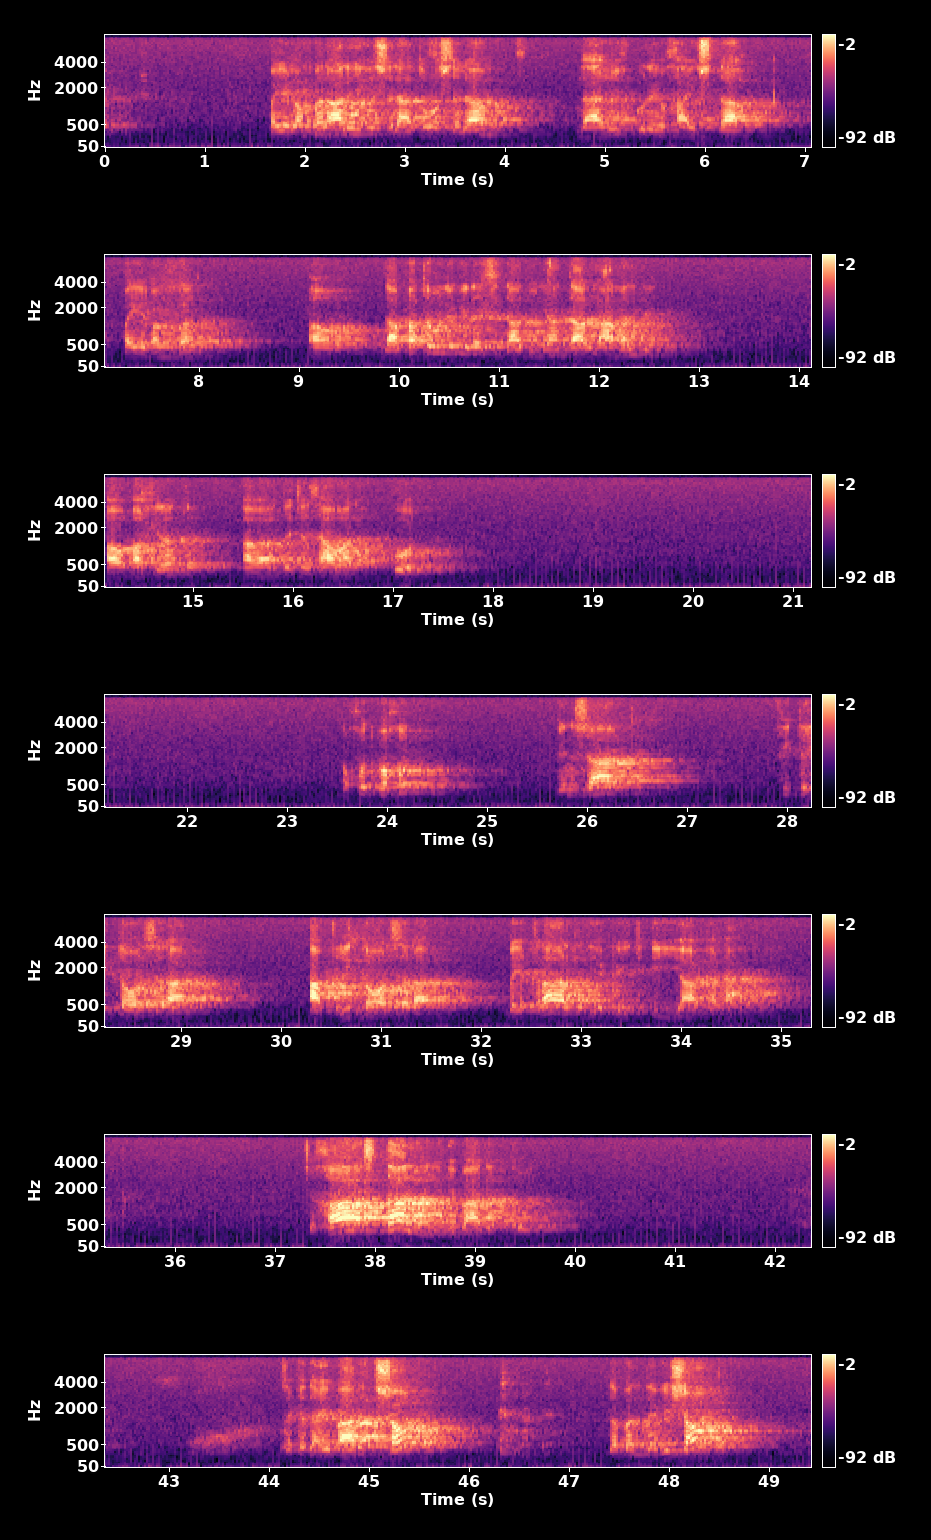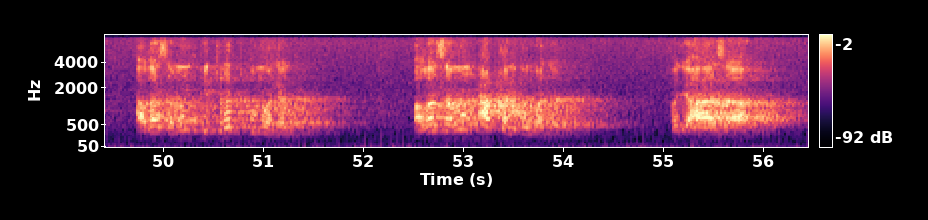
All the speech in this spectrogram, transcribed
پیغمبر علیه الصلاۃ والسلام دا غیخ کله خایستا پیغمبر او دا پته ولګېده چې دا دنیا دارالعمل دی او اخرت هغه د جزا والا کور دی. نو خود به خود انسان فطري طور سره عقلي طور سره به اقرار د دې کوي چې ایاک نعبد چې خاص تاله مونږ عبادت کوو ځکه د عبادت شوق د بندګي شوق هغه زمون فطرت ومنل هغه زمون عقل ومنل فلهذا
